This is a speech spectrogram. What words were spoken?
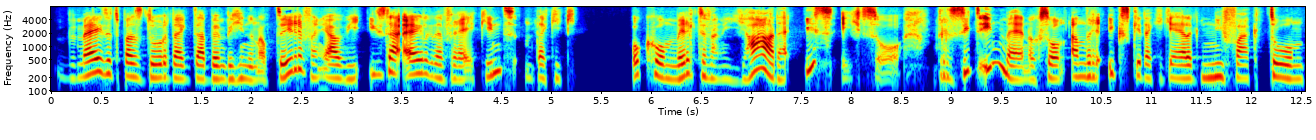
bij mij is het pas doordat ik dat ben beginnen noteren van ja, wie is dat eigenlijk, dat vrije kind, dat ik ook gewoon merkte van ja, dat is echt zo. Er zit in mij nog zo'n andere x dat ik eigenlijk niet vaak toon.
